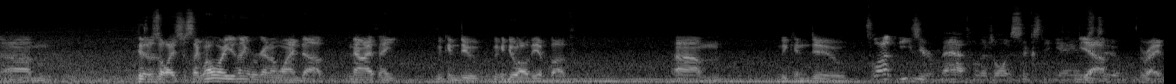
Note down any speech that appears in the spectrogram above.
Because it was always just like, well, what do you think we're going to wind up? Now I think we can do we can do all the above. Um, we can do It's a lot easier math when there's only 60 games yeah, too. right.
